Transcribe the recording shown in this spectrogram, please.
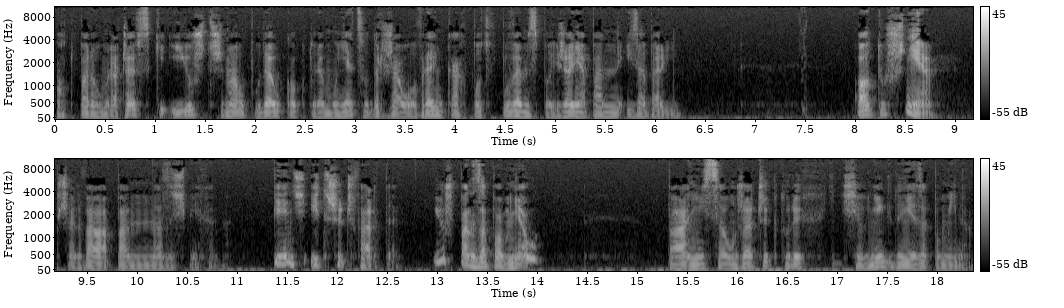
odparł Mraczewski i już trzymał pudełko, które mu nieco drżało w rękach pod wpływem spojrzenia panny Izabeli. Otóż nie, przerwała panna ze śmiechem. Pięć i trzy czwarte. Już pan zapomniał? Pani są rzeczy, których się nigdy nie zapomina.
